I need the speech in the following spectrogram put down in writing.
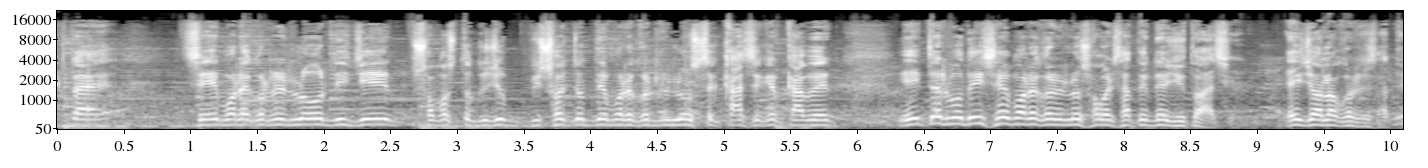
একটা সে মনে করে লো নিজের সমস্ত কিছু বিসর্জন দিয়ে মনে করে লো সে কাশিকের কামের। এইটার মধ্যেই সে মনে করে লো সবার সাথে নিয়োজিত আছে, এই জনগণের সাথে।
